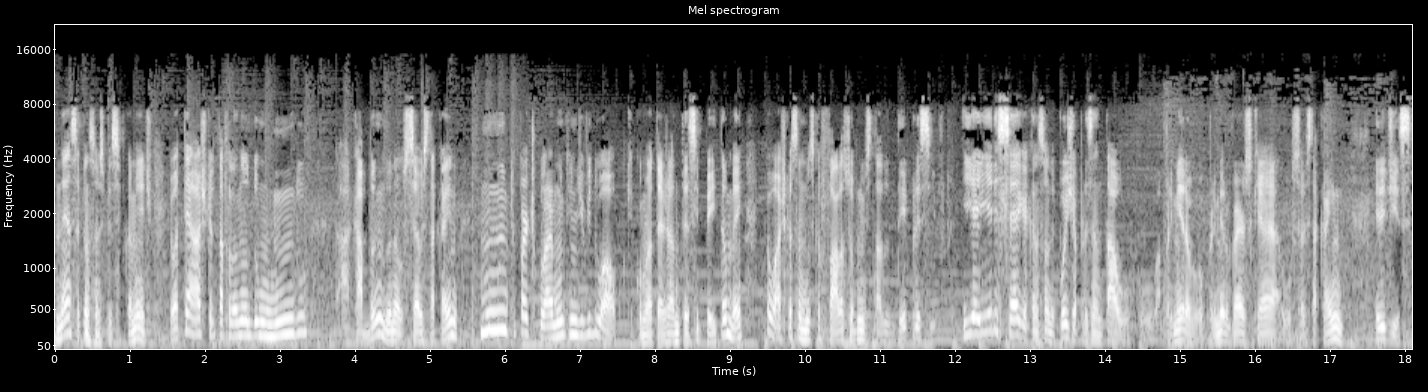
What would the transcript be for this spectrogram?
nessa canção especificamente, eu até acho que ele está falando do mundo acabando, né? O céu está caindo, muito particular, muito individual, porque como eu até já antecipei também, eu acho que essa música fala sobre um estado depressivo. E aí ele segue a canção depois de apresentar o, o a primeira, o primeiro verso que é o céu está caindo, ele diz:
